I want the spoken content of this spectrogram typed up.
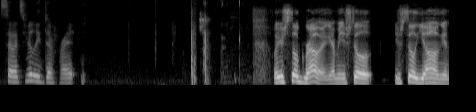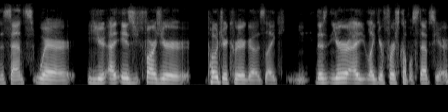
So it's really different. well you're still growing i mean you're still you're still young in a sense where you uh, as far as your poetry career goes like there's you're at, like your first couple steps here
